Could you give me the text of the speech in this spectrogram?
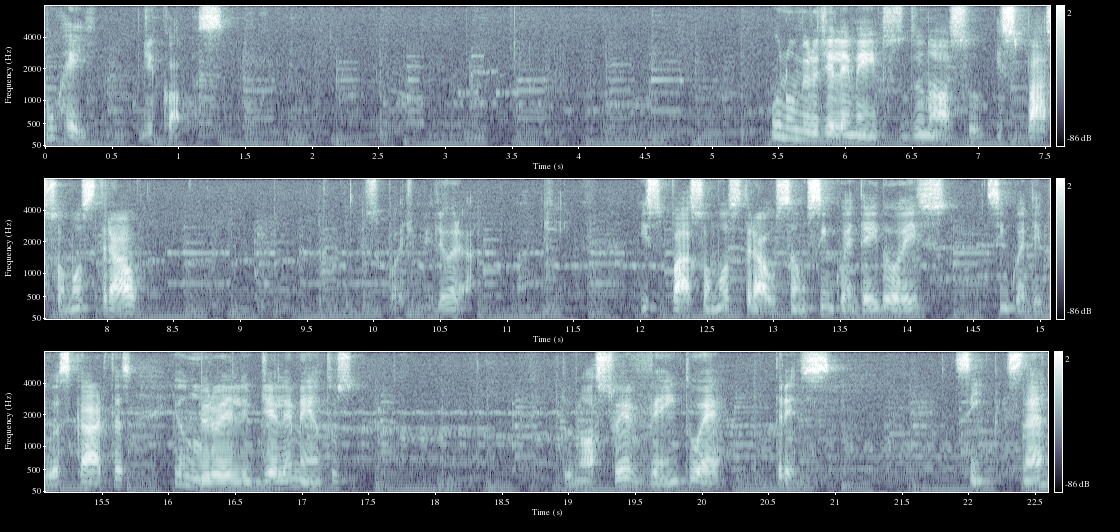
o rei de copas. O número de elementos do nosso espaço amostral, melhorar aqui. Espaço amostral são 52, 52 cartas, e o número de elementos do nosso evento é 3. Simples, né?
